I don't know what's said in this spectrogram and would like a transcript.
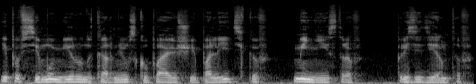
и по всему миру на корню скупающие политиков, министров, президентов.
